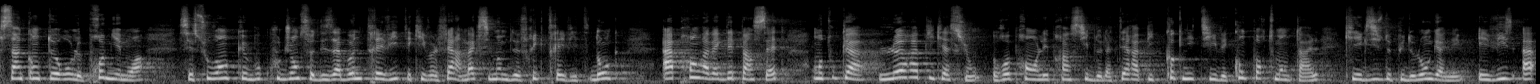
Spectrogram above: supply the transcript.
50 euros le premier mois, c'est souvent que beaucoup de gens se désabonnent très vite et qui veulent faire un maximum de fric très vite. Donc, Apprendre avec des pincettes. En tout cas, leur application reprend les principes de la thérapie cognitive et comportementale qui existe depuis de longues années et vise à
